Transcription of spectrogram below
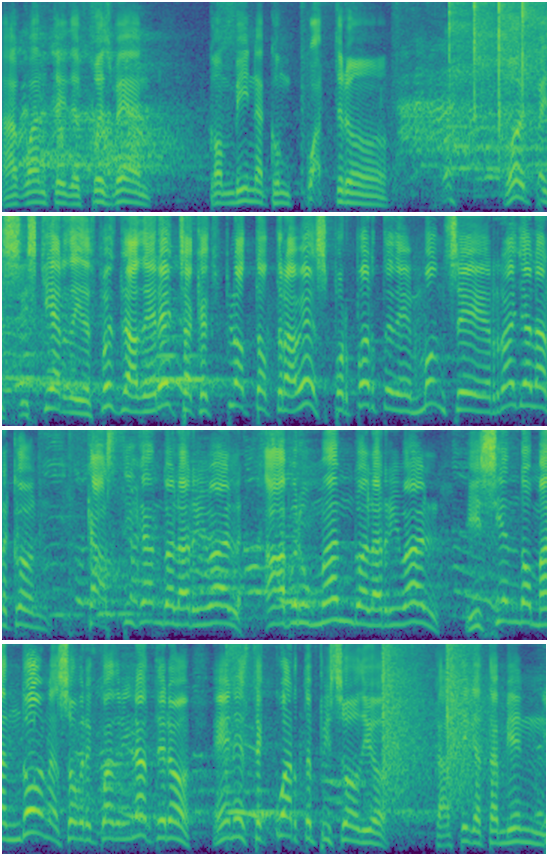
aguanta y después vean, combina con cuatro golpes izquierda y después la derecha que explota otra vez por parte de Monse Raya Larcón, castigando a la rival, abrumando a la rival y siendo mandona sobre el cuadrilátero en este cuarto episodio. Castiga también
